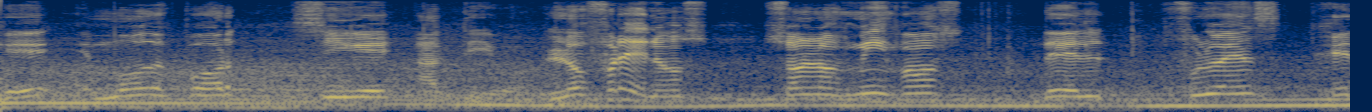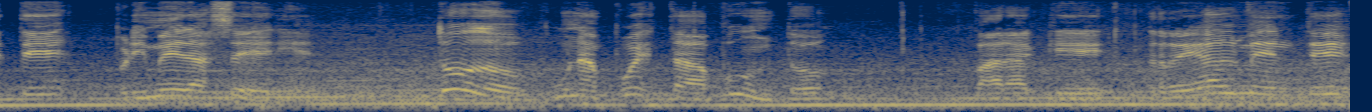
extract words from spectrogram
que en modo sport sigue activo. Los frenos son los mismos del Fluence GT primera serie. Todo una puesta a punto para que realmente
